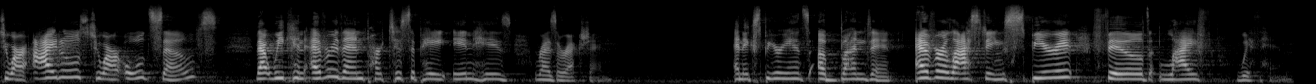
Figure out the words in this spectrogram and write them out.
to our idols, to our old selves, that we can ever then participate in his resurrection and experience abundant, everlasting, spirit filled life with him.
